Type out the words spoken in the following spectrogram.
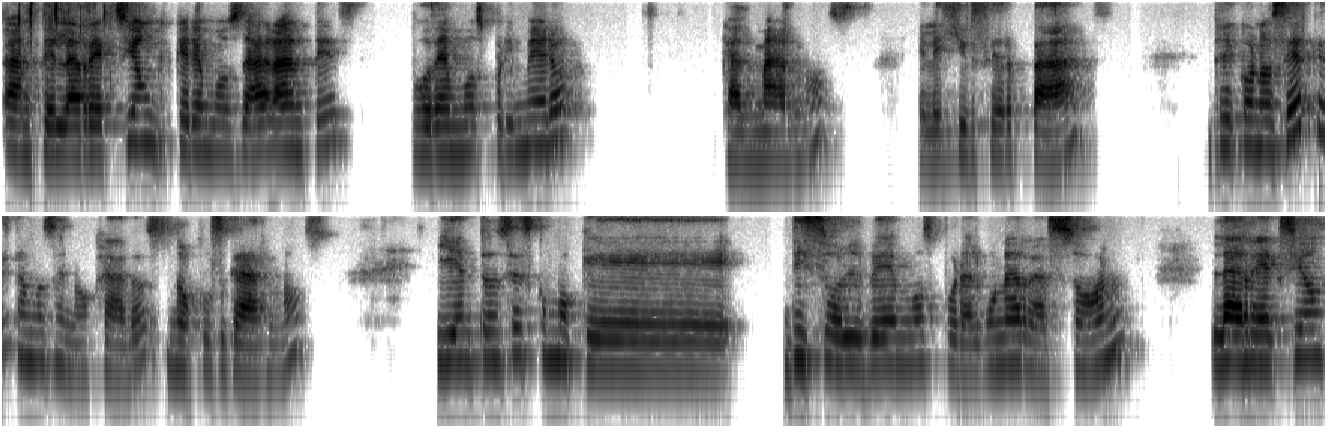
ante la reacción que queremos dar antes, podemos primero calmarnos, elegir ser paz, reconocer que estamos enojados, no juzgarnos, y entonces como que disolvemos por alguna razón la reacción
